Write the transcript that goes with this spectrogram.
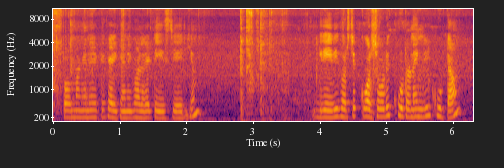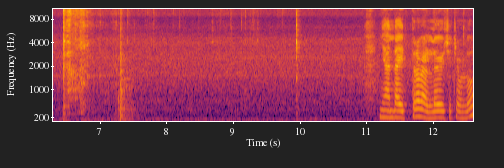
അപ്പം അങ്ങനെയൊക്കെ കഴിക്കാനൊക്കെ വളരെ ടേസ്റ്റി ആയിരിക്കും. ഗ്രേവി കുറച്ച് കുറച്ചുകൂടി കൂട്ടണമെങ്കിൽ കൂട്ടാം. ഞാൻ ദാ ഇത്ര വെള്ളം ഒഴിച്ചിട്ടുള്ളൂ.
